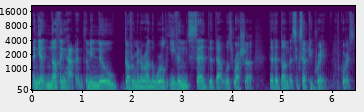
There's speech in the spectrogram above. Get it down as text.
And yet nothing happened. I mean, no government around the world even said that that was Russia that had done this, except Ukraine, of course.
